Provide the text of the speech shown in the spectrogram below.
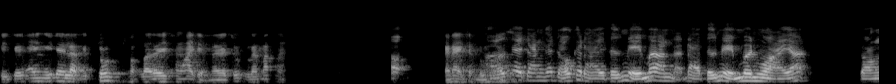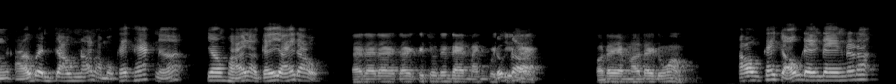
Thì cái anh nghĩ đây là cái chốt hoặc là đây không hai điểm này là chốt landmark này. Ờ. cái này chắc đúng ở ngay trong cái chỗ cái đài tưởng niệm á anh đài tưởng niệm bên ngoài á còn ở bên trong nó là một cái khác nữa chứ không phải là cái ấy đâu đây đây đây đây cái chỗ đen đen mà anh vừa đúng chỉ rồi. này còn đây em nói đây đúng không? Không cái chỗ đen đen đó đó.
